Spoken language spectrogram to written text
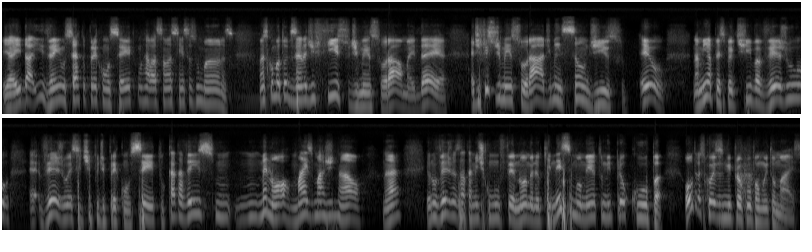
E aí daí vem um certo preconceito com relação às ciências humanas. Mas, como eu estou dizendo, é difícil de mensurar uma ideia, é difícil de mensurar a dimensão disso. Eu, na minha perspectiva, vejo, é, vejo esse tipo de preconceito cada vez menor, mais marginal. Né? Eu não vejo exatamente como um fenômeno que, nesse momento, me preocupa. Outras coisas me preocupam muito mais.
